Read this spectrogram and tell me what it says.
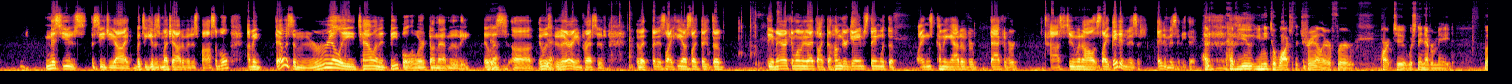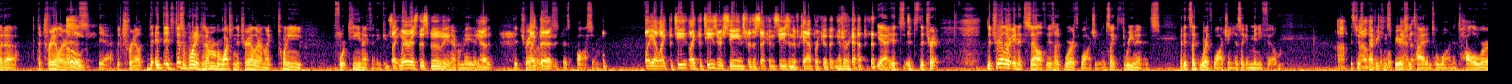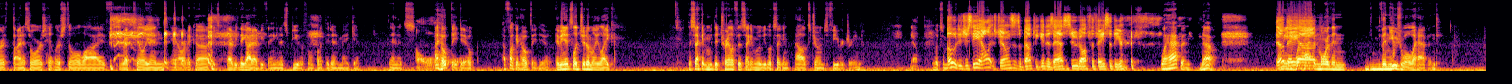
misuse the CGI, but to get as much out of it as possible. I mean, there was some really talented people who worked on that movie. It Yeah. was uh, it was Yeah. very impressive, but but it's like you know it's like the the, the American woman who had like the Hunger Games thing with the fangs coming out of her back of her costume and all. It's like they didn't miss it. They didn't miss anything. have have you? You need to watch the trailer for part two, which they never made. But uh, the trailer Oh. is yeah, the trail. It, it's disappointing because I remember watching the trailer in like 2014, I think. It's like where is this movie? They never made it. Yeah. The, the trailer Like the- was, was awesome. Well, yeah, like the te- like the teaser scenes for the second season of Caprica that never happened. Yeah, it's it's the tra- the trailer in itself is like worth watching. It's like three minutes, but it's like worth watching as like a mini film. It's just I'll every conspiracy tied into one. It's Hollow Earth, dinosaurs, Hitler's still alive, reptilians, Antarctica. It's every they got everything, and it's beautiful, but they didn't make it. And it's Oh. I hope they do. I fucking hope they do. I mean, it's legitimately like the second the trailer for the second movie looks like an Alex Jones fever dream. No. Looks. Oh, did you see Alex Jones is about to get his ass sued off the face of the earth? What happened? No. No, I mean, they what uh, happened more than than usual? What happened?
